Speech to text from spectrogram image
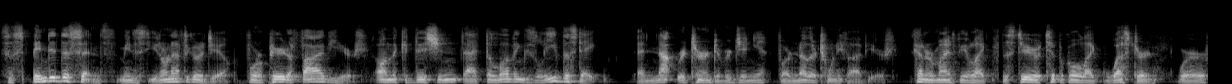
suspended the sentence, means you don't have to go to jail, for a period of five years on the condition that the Lovings leave the state and not return to Virginia for another 25 years. Kind of reminds me of like the stereotypical like western where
